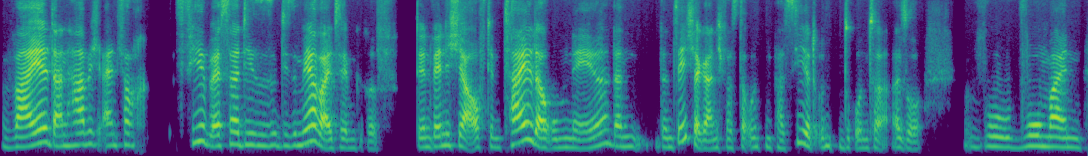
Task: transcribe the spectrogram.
Weil dann habe ich einfach viel besser diese, diese Mehrweite im Griff. Denn wenn ich ja auf dem Teil darum nähe, dann, dann sehe ich ja gar nicht, was da unten passiert, unten drunter. Also wo, wo mein,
